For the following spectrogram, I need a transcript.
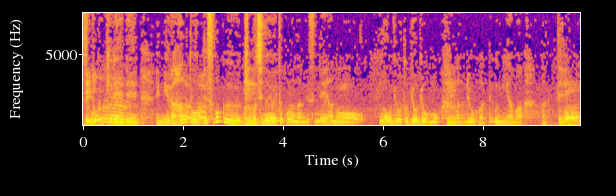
すごく綺麗で、え三浦半島ってすごく気持ちの良いところなんですね。あの農業と漁業も、うん。あの両方あって海山あって、う。ん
